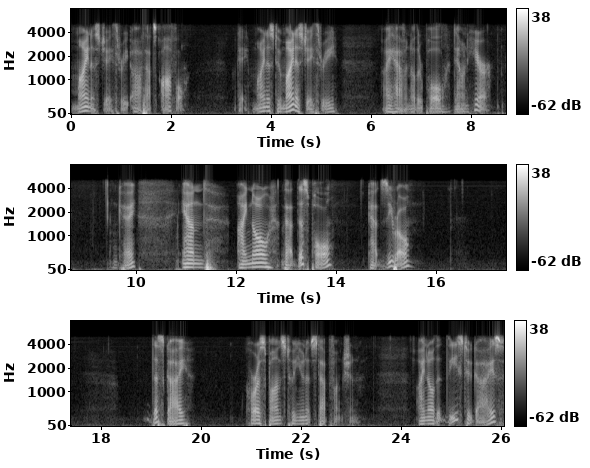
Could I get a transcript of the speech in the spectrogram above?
minus j3. Oh ah, that's awful. Okay, minus 2 minus j3 I have another pole down here. Okay, and I know that this pole at 0, this guy corresponds to a unit step function. I know that these two guys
